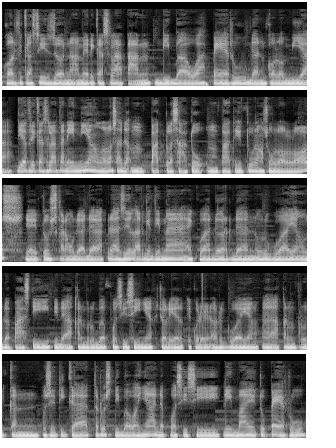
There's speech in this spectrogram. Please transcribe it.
kualifikasi zona Amerika Selatan di bawah Peru dan Kolombia. Di Afrika Selatan ini yang lolos ada 4 plus 1 4 itu langsung lolos yaitu sekarang udah ada Brazil, Argentina, Ekuador dan Uruguay yang udah pasti tidak akan berubah posisinya kecuali Ekuador dan Uruguay yang uh, akan memperutkan posisi 3 terus di bawahnya ada posisi 5 yaitu Peru.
